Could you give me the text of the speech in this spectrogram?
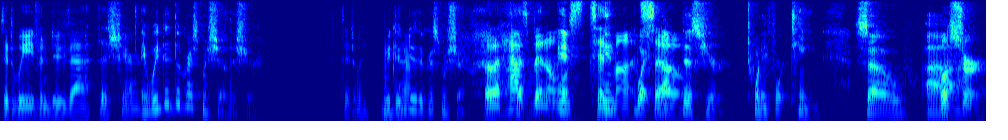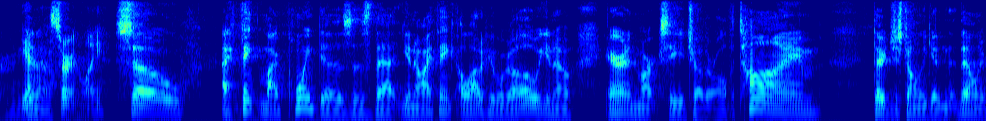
did we even do that this year? And we did the Christmas show this year. Did we? We did do the Christmas show. Well, it has been In- almost 10 in- months. Wait, so not this year, 2014. So, uh, Well, sure. Yeah, know. certainly. So I think my point is, is that you know I think a lot of people go, oh, you know, Aron and Mark see each other all the time. They're just only getting they only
